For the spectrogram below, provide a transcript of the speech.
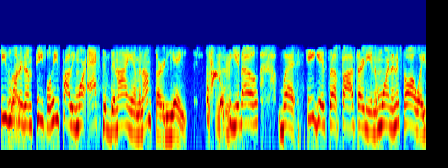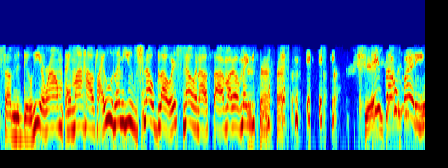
He's one of them people. He's probably more active than I am, and I'm 38. Mhm. you know, but he gets up 5:30 in the morning. It's always something to do. He around in my house like, ooh, let me use a snow blower. It's snowing outside. I'm gonna make me some money. yeah, He's so funny.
